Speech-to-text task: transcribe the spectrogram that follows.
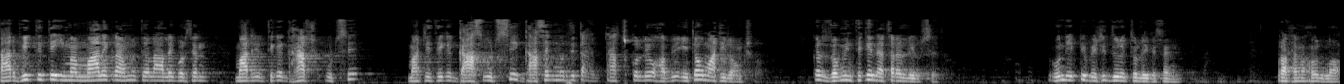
তার ভিত্তিতে ইমাম মালিক রহমতুল্লাহ আলী বলছেন, মাটির থেকে ঘাস উঠছে মাটি থেকে গাছ উঠছে গাছের মধ্যে টাচ করলেও হবে এটাও মাটির অংশ। কারণ জমিন থেকে ন্যাচারালি উঠছে তো। উনি একটু বেশি দূরে চলে গেছেন রহমাহুল্লাহ।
